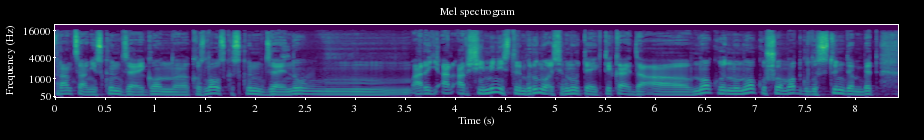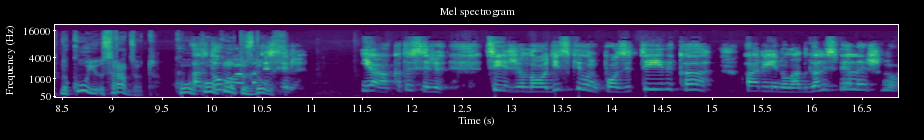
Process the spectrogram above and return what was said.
Rancāņas kundzei, gan Kozlauskas kundzei, nu, ar, ar, ar šīm ministriem runāsim noteikti tikai da, noku, nu, nokušom Latgulas stundam, bet, nu, ko jūs redzat? Ko, es ko, domāju, ko tas dos? Jā, ka tas ir cīži loģiski un pozitīvi, ka arī no Latgalis vēlēšanu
